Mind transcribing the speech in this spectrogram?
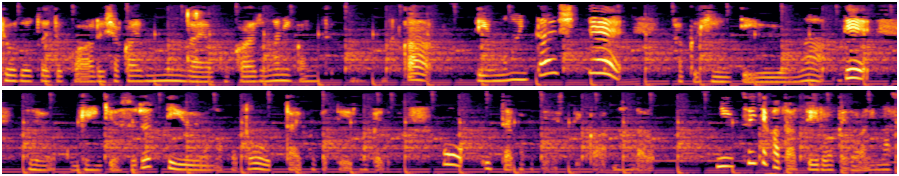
共同体とかある社会問題を抱える何かにかっていうものに対して作品っていうような、で、それを言及するっていうようなことを訴えかけているわけで、を訴えかけているっていうか、なんだろう。について語っているわけではあります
